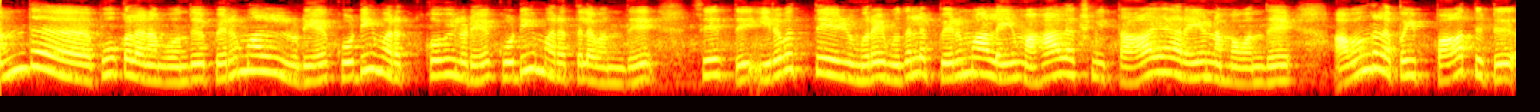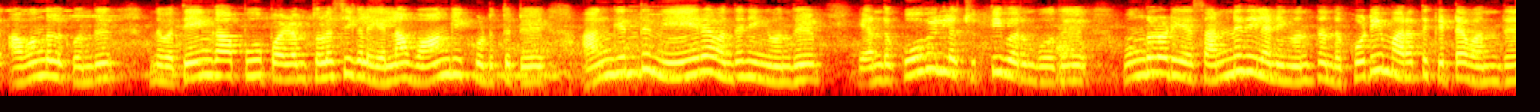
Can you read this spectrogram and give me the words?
அந்த பூக்களை நம்ம வந்து பெருமாளுடைய கொடி மர கோவிலுடைய கொடி மரத்தில் வந்து சேர்த்து இருபத்தேழு முறை முதல்ல பெருமாளையும் மகாலட்சுமி தாயாரையும் நம்ம வந்து அவங்கள போய் பார்த்துட்டு அவங்களுக்கு வந்து இந்த தேங்காய் பூ பழம் துளசிகளை எல்லாம் வாங்கி கொடுத்துட்டு அங்கேருந்து நேராக வந்து நீங்கள் வந்து அந்த கோவிலில் சுற்றி வரும்போது உங்களுடைய சன்னதியில் நீங்கள் வந்து அந்த கொடி மரத்துக்கிட்ட வந்து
